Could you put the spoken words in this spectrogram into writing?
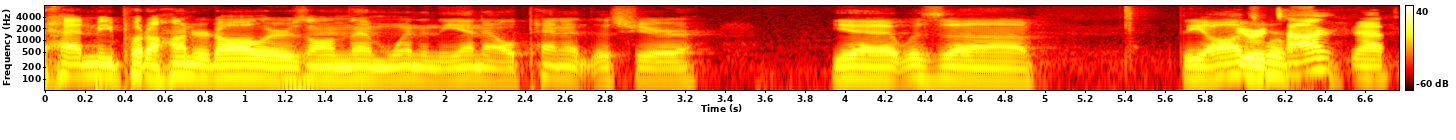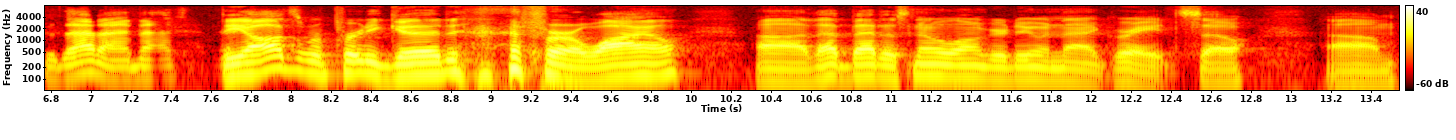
had me put a hundred dollars on them winning the NL pennant this year. Yeah, it was. Uh, the odds You were retired after that, I imagine. the odds were pretty good for a while. Uh, that bet is no longer doing that great, so um,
